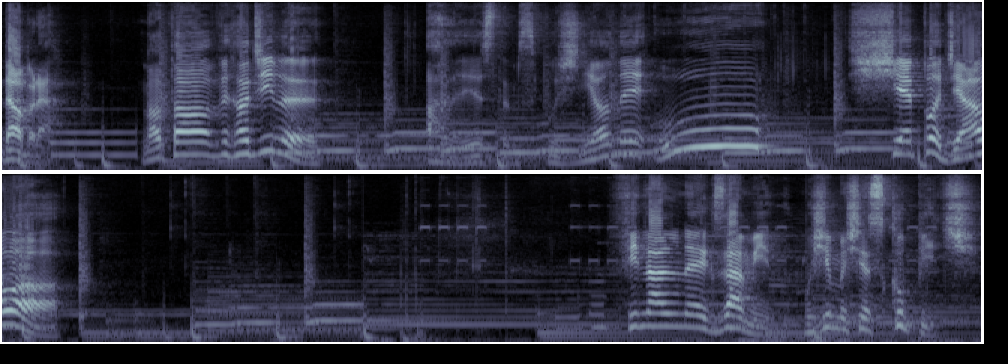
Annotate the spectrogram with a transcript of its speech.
Dobra, no to wychodzimy. Ale jestem spóźniony. Uuu, się podziało. Finalny egzamin. Musimy się skupić.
